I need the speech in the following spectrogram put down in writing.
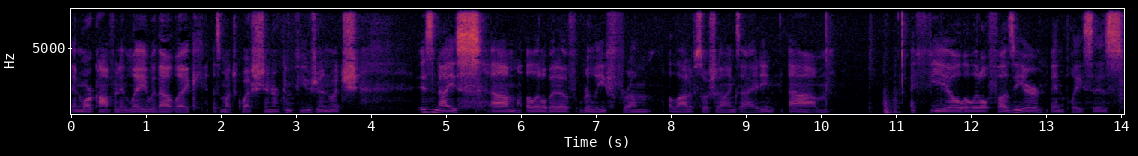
and more confidently without like as much question or confusion, which is nice. Um, a little bit of relief from a lot of social anxiety. Um, I feel a little fuzzier in places,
